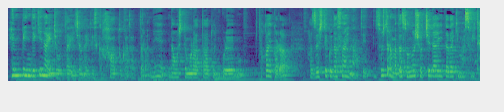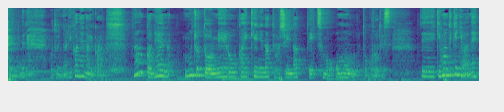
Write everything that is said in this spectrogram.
返品できない状態じゃないですか。歯とかだったらね。直してもらった後にこれ高いから外してくださいなんて。そしたらまたその処置代いただきますみたいなね。ことになりかねないから。なんかねもうちょっと明朗会計になってほしいなっていつも思うところです。で基本的にはね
